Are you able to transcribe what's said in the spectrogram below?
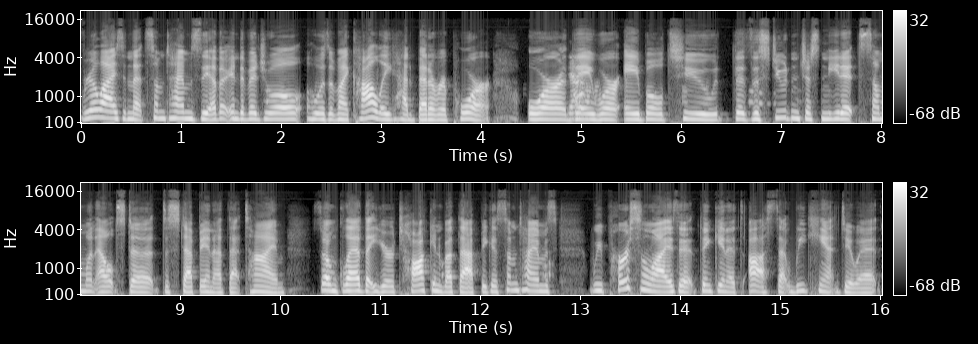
realizing that sometimes the other individual who was my colleague had better rapport or yeah. they were able to the, the student just needed someone else to to step in at that time so i'm glad that you're talking about that because sometimes we personalize it thinking it's us that we can't do it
